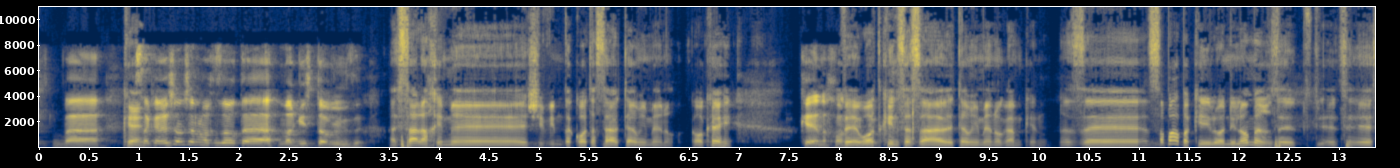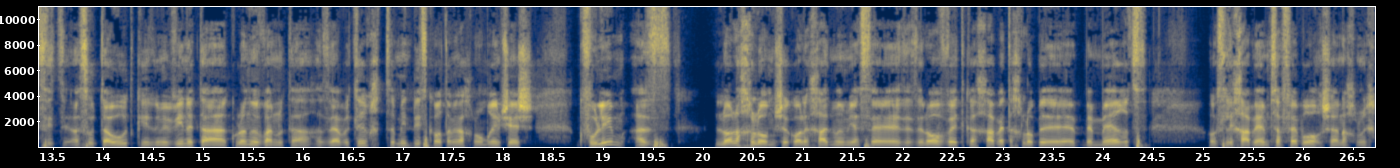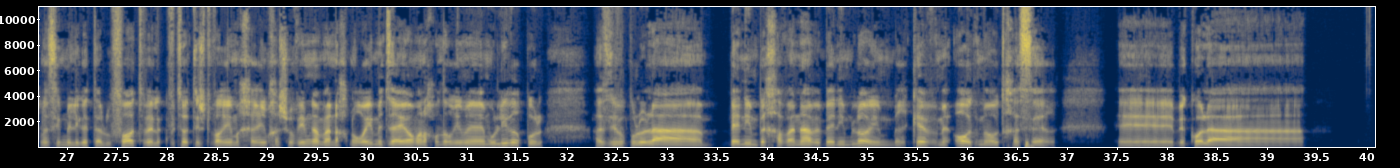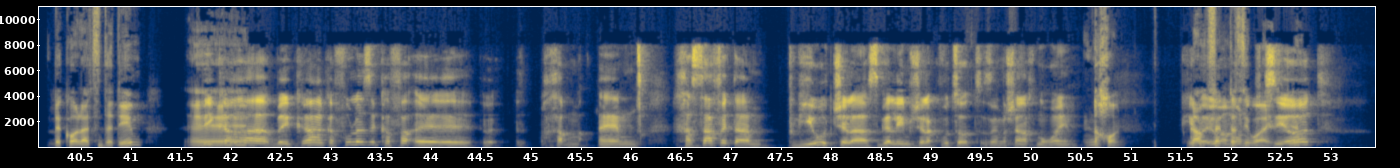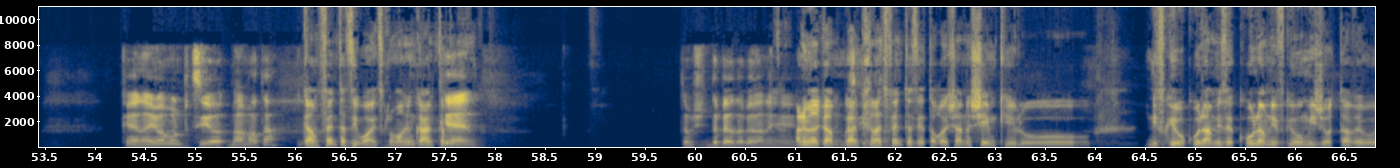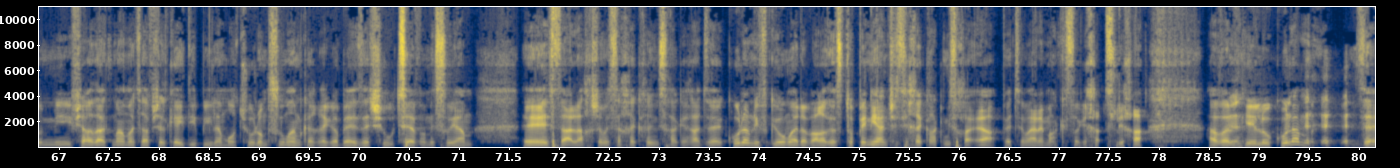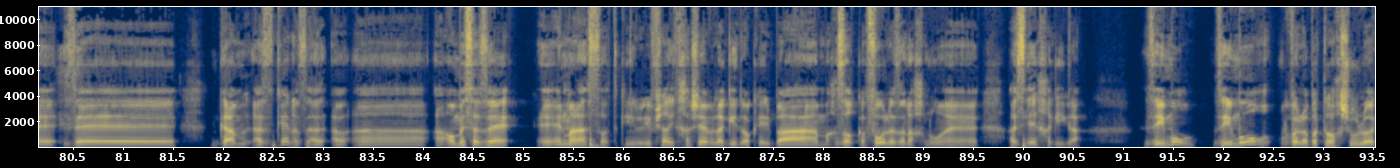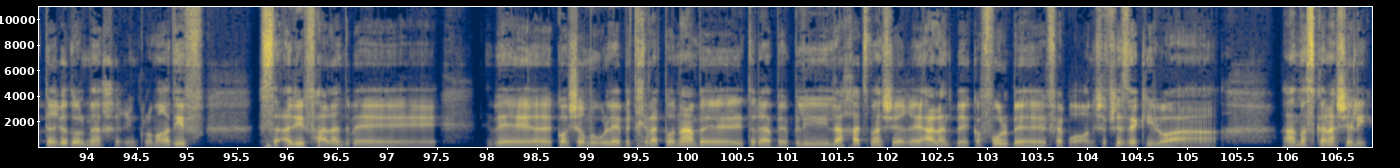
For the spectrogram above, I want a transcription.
כן, במשחק הראשון של המחזור אתה מרגיש טוב עם זה. אז סאלח עם אה, 70 דקות עשה יותר ממנו, אוקיי? כן נכון. וווטקינס עשה יותר ממנו גם כן. אז אה, סבבה, כאילו, אני לא אומר זה, עשו טעות, כי אני מבין את ה... כולנו הבנו את הזה, אבל צריך תמיד לזכור, תמיד אנחנו אומרים שיש כפולים, אז לא לחלום שכל אחד מהם יעשה זה, זה לא עובד ככה, בטח לא במרץ. או סליחה באמצע פברואר שאנחנו נכנסים לליגת אלופות ולקבוצות יש דברים אחרים חשובים גם ואנחנו רואים את זה היום אנחנו מדברים אה, מול ליברפול אז ליברפול עולה בין אם בכוונה ובין אם לא עם הרכב מאוד מאוד חסר אה, בכל ה... בכל הצדדים. אה, בעיקר, הכפול הזה כפ... אה, חשף את הפגיעות של הסגלים של הקבוצות זה מה שאנחנו רואים. נכון כאילו גם המון wise, פציעות. כן היו המון פציעות מה אמרת? גם פנטזי ווייז כלומר אם גם כן. דבר דבר אני אני אומר גם מבחינת. פנטזי אתה רואה שאנשים כאילו נפגעו כולם מזה כולם נפגעו מז'וטה ואי אפשר לדעת מה המצב של KDB למרות שהוא לא מסומן כרגע באיזשהו צבע מסוים. אה, סאלח שמשחק משחק אחד זה כולם נפגעו מהדבר הזה סטופניאן ששיחק רק משחק אה בעצם היה להם רק משחק אחד סליחה אבל כן. כאילו כולם זה זה גם אז כן אז ה- ה- ה- העומס הזה אה, אין מה לעשות כאילו אי אפשר להתחשב ולהגיד אוקיי בא מחזור כפול אז אנחנו אה, אז יהיה חגיגה. זה הימור זה הימור ולא בטוח שהוא לא יותר גדול מאחרים כלומר עדיף עדיף הלנד ב... בכושר מעולה בתחילת עונה ב... אתה יודע בלי לחץ מאשר אה, הלנד בכפול בפברואר אני חושב שזה כאילו ה... המסקנה שלי.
